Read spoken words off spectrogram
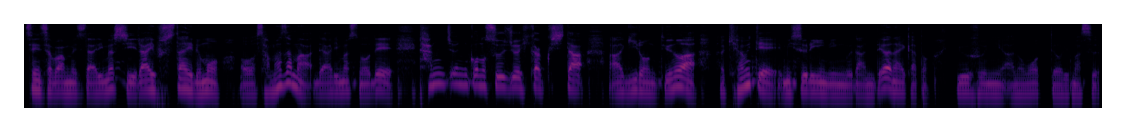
千差万別でありますし、ライフスタイルも様々でありますので、単純にこの数字を比較した議論というのは極めてミスリーディングなんではないかというふうに思っております。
